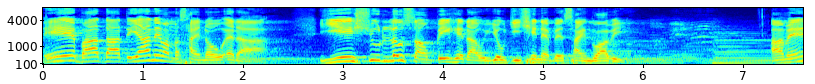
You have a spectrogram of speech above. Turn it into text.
ဘယ်ဘာသာတရားနဲ့မှမဆိုင်တော့ဘူးအဲ့ဒါယေရှုလှုပ်ဆောင်ပေးခဲ့တာကိုယုံကြည်ခြင်းနဲ့ပဲဆိုင်သွားပြီအာမင်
